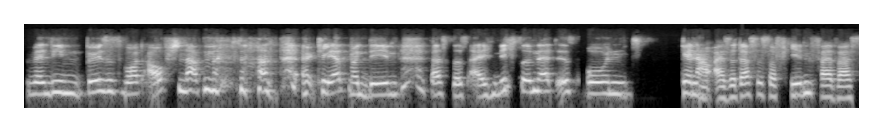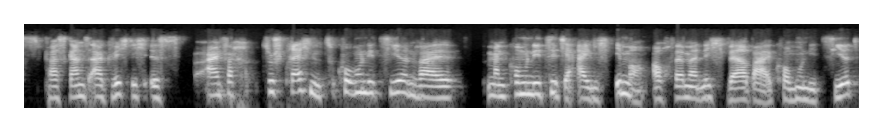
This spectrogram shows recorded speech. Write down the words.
wenn die ein böses Wort aufschnappen, dann erklärt man denen, dass das eigentlich nicht so nett ist. Und Genau, also das ist auf jeden Fall was, was ganz arg wichtig ist, einfach zu sprechen, zu kommunizieren, weil man kommuniziert ja eigentlich immer, auch wenn man nicht verbal kommuniziert.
